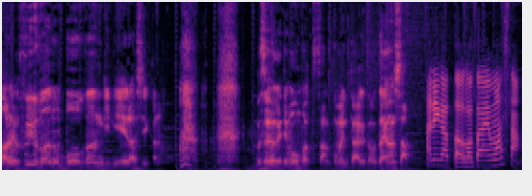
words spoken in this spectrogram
あれ冬場の防寒着にええらしいから。ま あそういうわけでウォンバットさんコメントありがとうございました。ありがとうございました。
